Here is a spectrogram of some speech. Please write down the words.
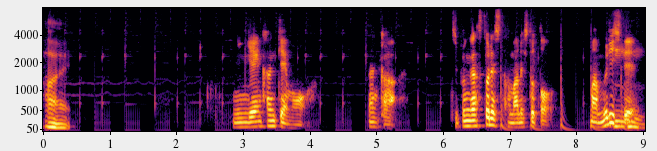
はい。人間関係も、なんか、自分がストレス溜まる人と、まあ無理して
